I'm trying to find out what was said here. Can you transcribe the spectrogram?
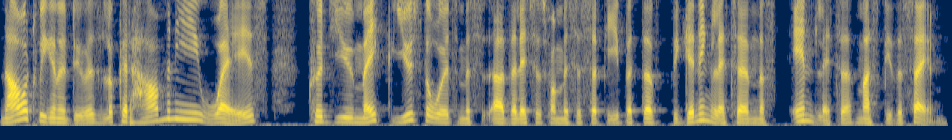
Now what we're going to do is look at how many ways could you make use the words uh, the letters from Mississippi, but the beginning letter and the end letter must be the same.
